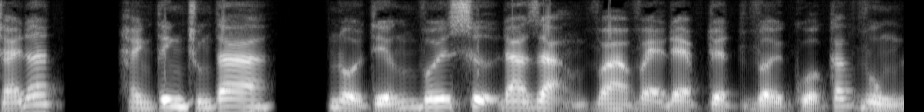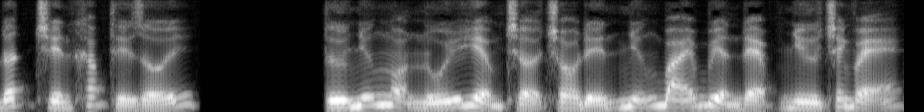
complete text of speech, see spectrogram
Trái đất, hành tinh chúng ta, nổi tiếng với sự đa dạng và vẻ đẹp tuyệt vời của các vùng đất trên khắp thế giới. Từ những ngọn núi hiểm trở cho đến những bãi biển đẹp như tranh vẽ,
